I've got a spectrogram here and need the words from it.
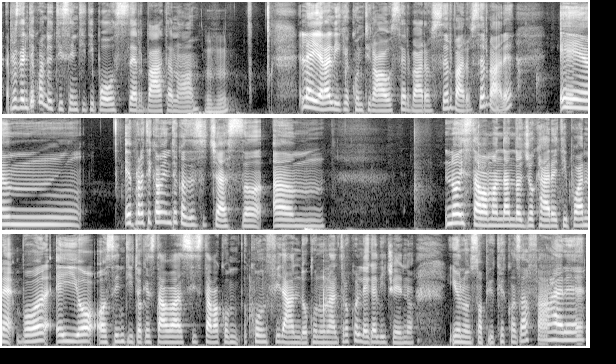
è presente quando ti senti tipo osservata, no? Mhm. Lei era lì che continuava a osservare, osservare, osservare. E, mm, e praticamente cosa è successo? Um, noi stavamo andando a giocare tipo a netball e io ho sentito che stava, si stava con- confidando con un altro collega dicendo io non so più che cosa fare,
